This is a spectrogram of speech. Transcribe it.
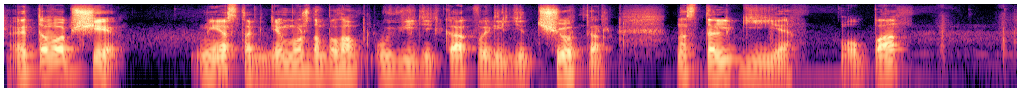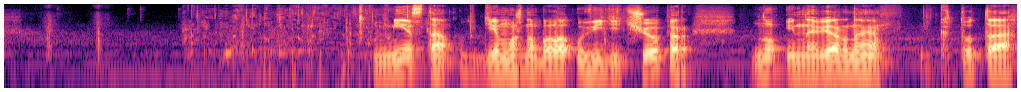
это вообще место, где можно было увидеть, как выглядит чоппер. Ностальгия. Опа. Место, где можно было увидеть чоппер. Ну и, наверное, кто-то...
